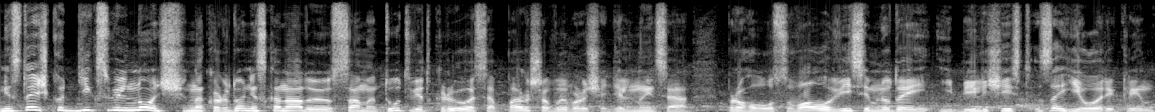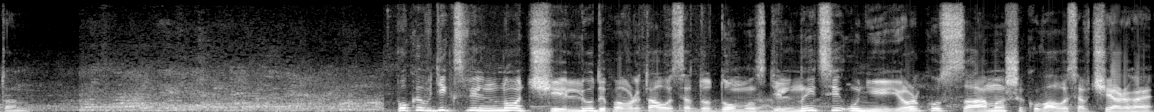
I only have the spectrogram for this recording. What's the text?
Містечко Діксвіль Ноч на кордоні з Канадою. Саме тут відкрилася перша виборча дільниця. Проголосувало вісім людей, і більшість за Гіларі Клінтон. Поки в Діксвіль ночі люди поверталися додому з дільниці, у Нью-Йорку саме шикувалися в черги.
